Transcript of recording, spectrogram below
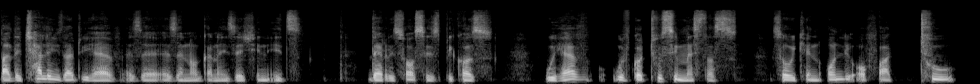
But the challenge that we have as a as an organization it's the resources because we have we've got two semesters, so we can only offer two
